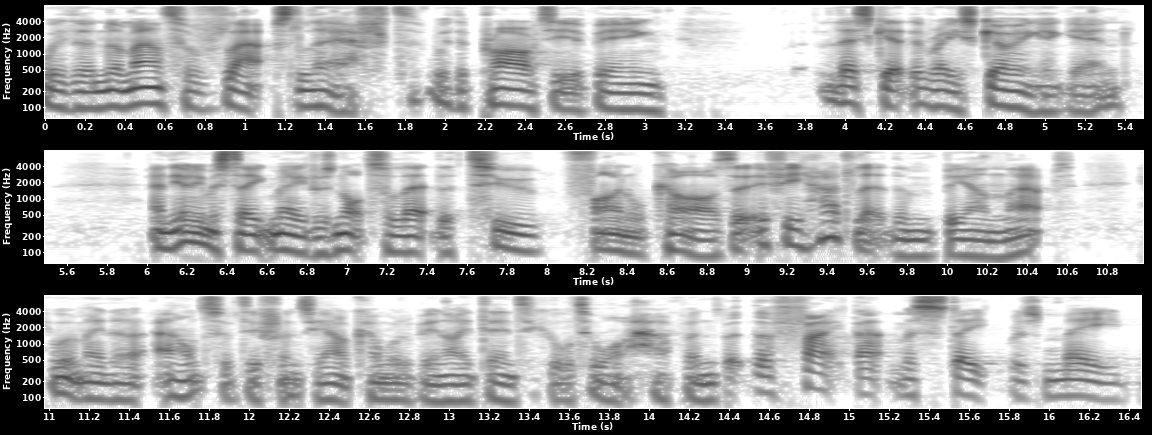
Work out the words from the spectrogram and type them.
with an amount of laps left, with the priority of being let's get the race going again. And the only mistake made was not to let the two final cars, that if he had let them be unlapped, it wouldn't have made an ounce of difference. The outcome would have been identical to what happened. But the fact that mistake was made,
